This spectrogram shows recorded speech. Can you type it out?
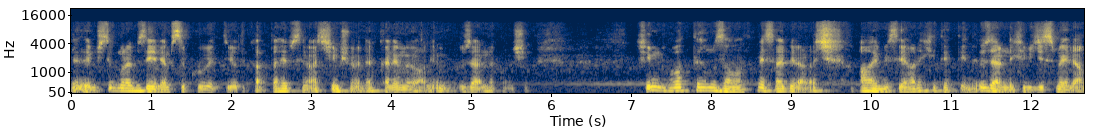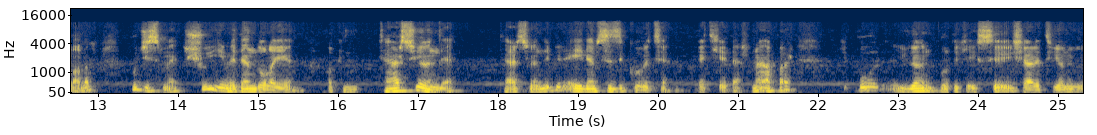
ne demiştik? Buna biz eylemsizlik kuvvet diyorduk. Hatta hepsini açayım şöyle kalemi alayım üzerine konuşayım. Şimdi baktığımız zaman mesela bir araç A ivmesiyle hareket ettiğinde üzerindeki bir cismi ele alalım. Bu cisme şu ivmeden dolayı bakın ters yönde ters yönde bir eylemsizlik kuvveti etki eder. Ne yapar? Bu yön buradaki eksi işareti yönü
